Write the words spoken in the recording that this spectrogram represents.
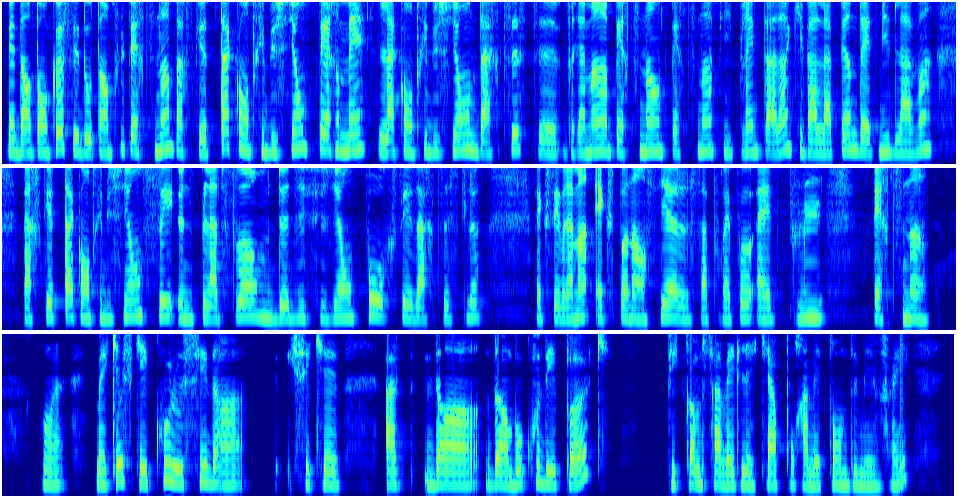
Mais dans ton cas, c'est d'autant plus pertinent parce que ta contribution permet la contribution d'artistes euh, vraiment pertinentes, pertinents, puis plein de talents qui valent la peine d'être mis de l'avant. Parce que ta contribution, c'est une plateforme de diffusion pour ces artistes-là. Fait que c'est vraiment exponentiel. Ça pourrait pas être plus pertinent. Ouais. Mais qu'est-ce qui est cool aussi c'est que dans, dans beaucoup d'époques, puis comme ça va être le cas pour, admettons, 2020,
